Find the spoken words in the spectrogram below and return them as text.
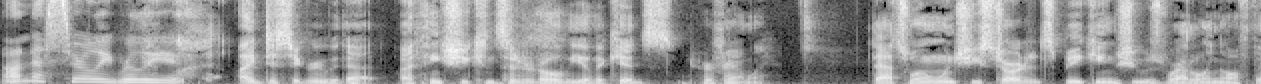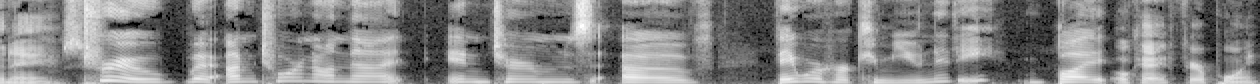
not necessarily really. I disagree with that. I think she considered all the other kids her family. That's when, when she started speaking, she was rattling off the names. True, but I'm torn on that in terms of they were her community, but Okay, fair point.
